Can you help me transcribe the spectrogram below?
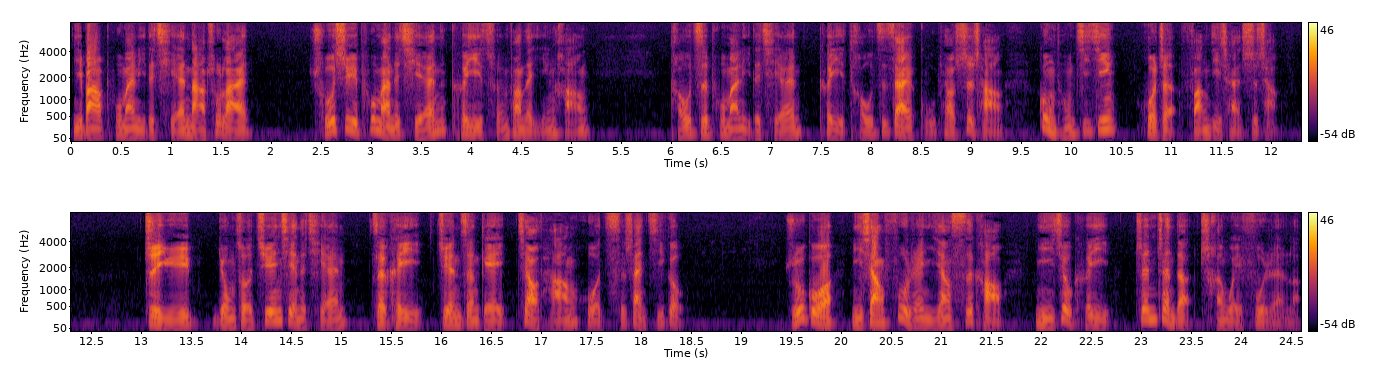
你把铺满里的钱拿出来，储蓄铺满的钱可以存放在银行，投资铺满里的钱可以投资在股票市场、共同基金或者房地产市场。至于用作捐献的钱，则可以捐赠给教堂或慈善机构。如果你像富人一样思考，你就可以真正的成为富人了。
